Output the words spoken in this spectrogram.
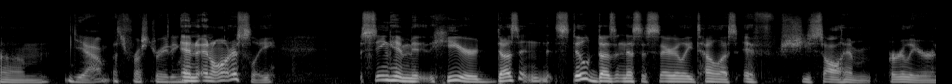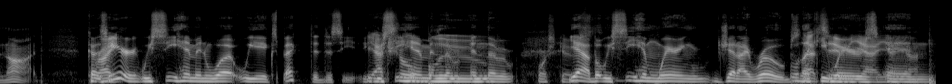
Um yeah that's frustrating and and honestly, seeing him here doesn't still doesn't necessarily tell us if she saw him earlier or not. Because Right. here we see him in what we expected to see. The we see him in the in the force ghost yeah, but we see him wearing Jedi robes Well, like he too. wears Yeah, yeah, yeah. in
